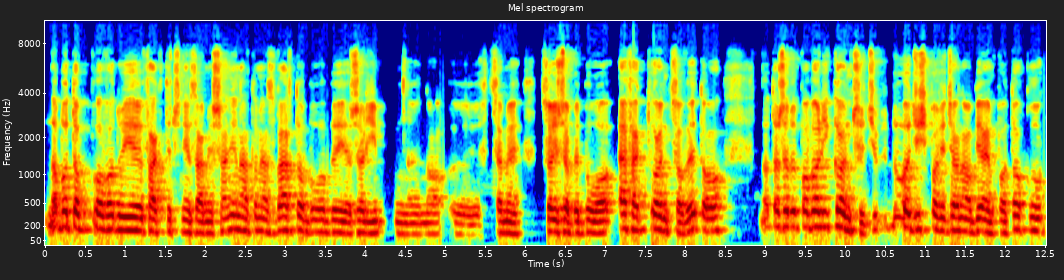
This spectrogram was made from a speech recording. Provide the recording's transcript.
no bo to powoduje faktycznie zamieszanie, natomiast warto byłoby, jeżeli y, no, y, chcemy coś, żeby było efekt końcowy, to no to żeby powoli kończyć. Było dziś powiedziane o Białym Potoku,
